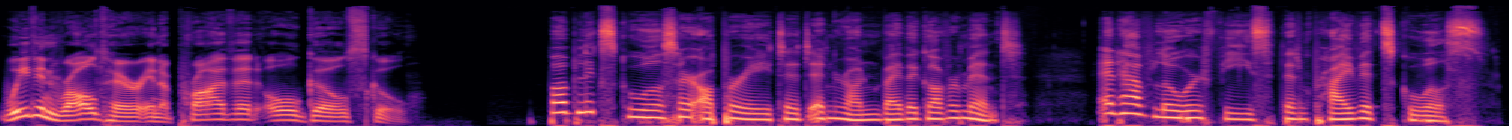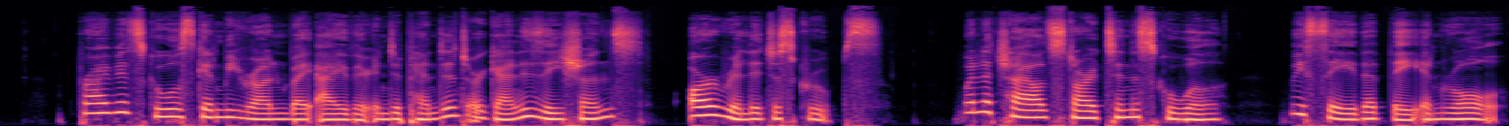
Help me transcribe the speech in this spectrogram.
We've enrolled her in a private all girls school. Public schools are operated and run by the government and have lower fees than private schools. Private schools can be run by either independent organizations or religious groups. When a child starts in a school, we say that they enroll.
